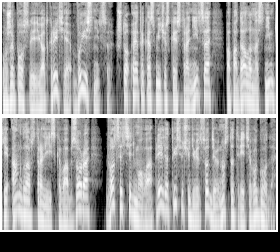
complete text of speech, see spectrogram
уже после ее открытия выяснится, что эта космическая страница попадала на снимки англо-австралийского обзора 27 апреля 1993 года,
